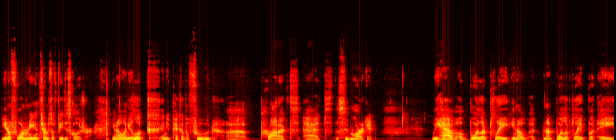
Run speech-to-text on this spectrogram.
uniformity in terms of fee disclosure. You know, when you look and you pick up a food uh, product at the supermarket, we have a boilerplate, you know, a, not boilerplate, but a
